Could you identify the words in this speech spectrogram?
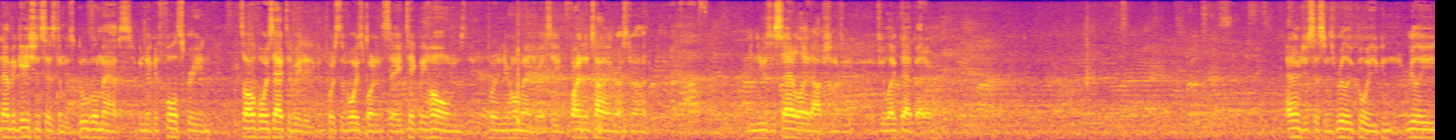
navigation system is Google Maps. You can make it full screen. It's all voice activated. You can push the voice button and say, take me home, and put in your home address. So you can find an Italian restaurant. That's awesome. You can use the satellite option if you, if you like that better. Energy system is really cool. You can really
